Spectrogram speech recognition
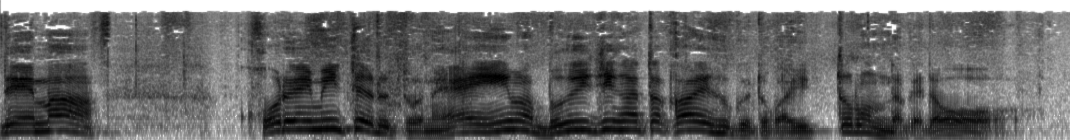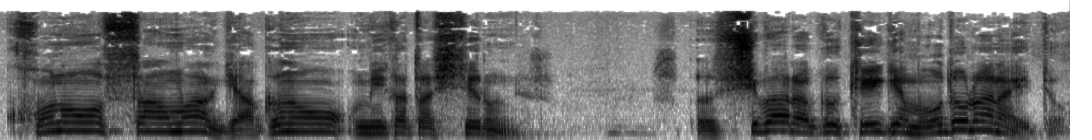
で、まあ、これ見てるとね、今 V 字型回復とか言っとるんだけど、このおっさんは逆の見方してるんです。しばらく景気が戻らないと。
